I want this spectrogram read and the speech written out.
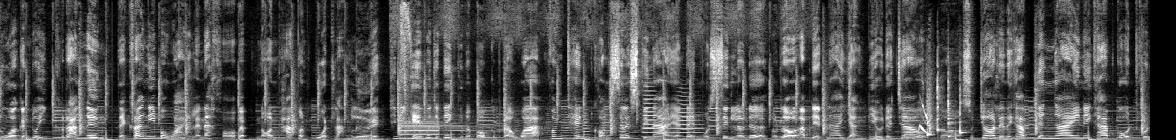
นัวกันด้วยอีกครั้งหนึ่งแต่ครั้งนี้บ่ไหวแล้วนะขอแบบนอนพักก่อนปวดหลังเลย ที่นี่เกมก็จะเด้งขึ้นมาบอกกับเราว่าคอนเทนต์ของเซเลสติน่าเนี่ยได้หมดสิ้นแล้วเด้อรออัปเดตหน้าอย่างเดียวเด้อเจ้าก็สุดยอดเลยนะครับยังไงนะครับก็อดทน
